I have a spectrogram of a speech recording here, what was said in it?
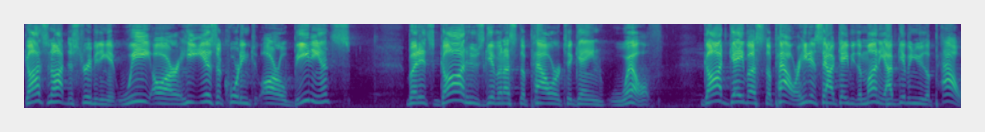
God's not distributing it. We are, He is according to our obedience, but it's God who's given us the power to gain wealth. God gave us the power. He didn't say, I gave you the money, I've given you the power.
